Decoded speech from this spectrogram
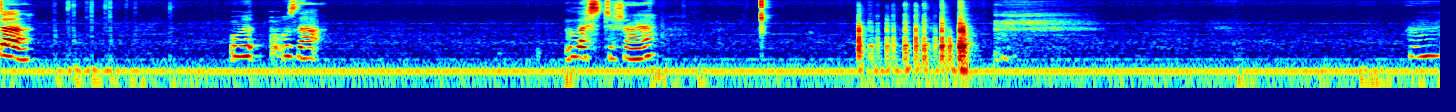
Leicester. What was, that? Leicestershire. Um,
